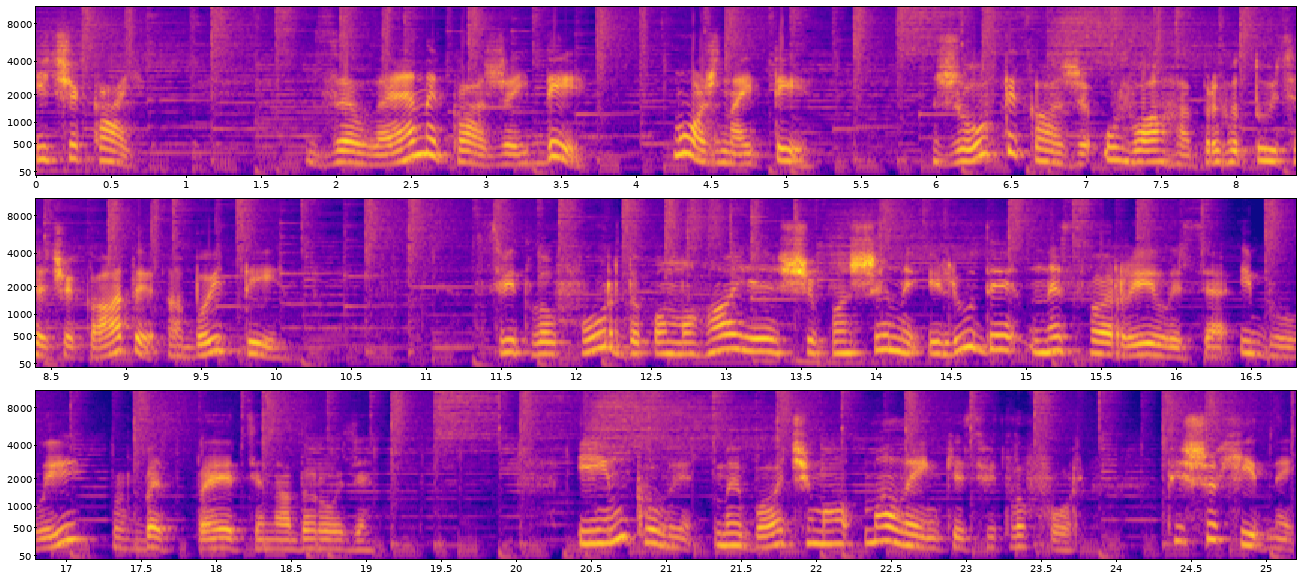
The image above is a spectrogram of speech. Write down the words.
і чекай. Зелений каже Йди, можна йти. Жовтий каже Увага! Приготуйся чекати або йти. Світлофор допомагає, щоб машини і люди не сварилися і були в безпеці на дорозі. Інколи ми бачимо маленький світлофор, пішохідний,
